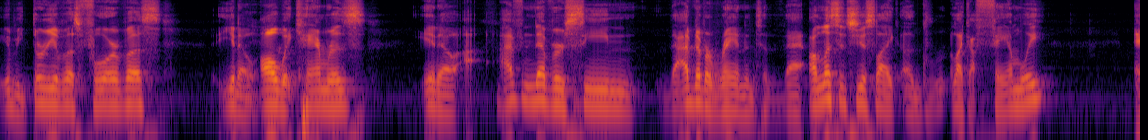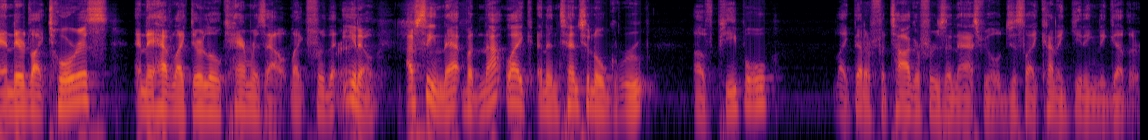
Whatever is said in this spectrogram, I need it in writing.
it'd be three of us, four of us, you know, all with cameras. You know, I, I've never seen that. I've never ran into that unless it's just like a group, like a family, and they're like tourists. and they have like their little cameras out, like for the you know, I've seen that, but not like an intentional group of people like that are photographers in Nashville, just like kind of getting together.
